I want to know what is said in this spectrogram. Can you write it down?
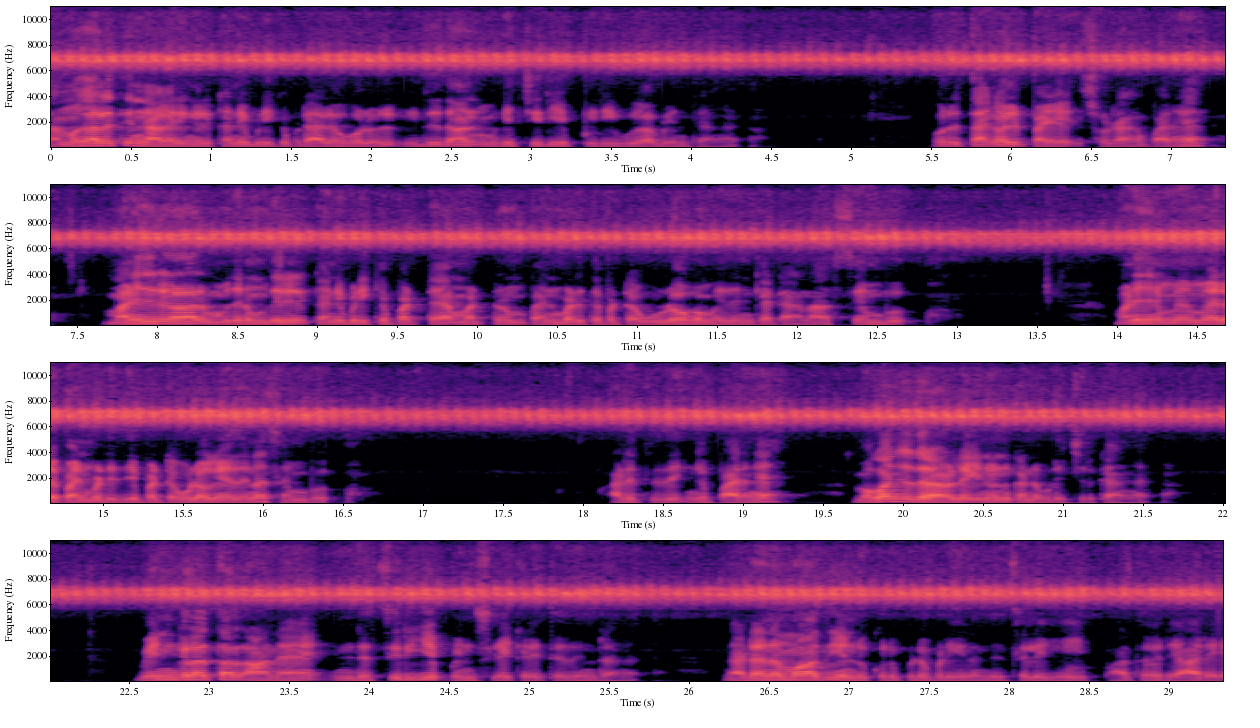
சமகாலத்தின் நகரங்களில் கண்டுபிடிக்கப்பட்ட அளவுகோல்கள் இதுதான் மிகச்சிறிய பிரிவு அப்படின்றாங்க. ஒரு தகவல் பய சொல்கிறாங்க பாருங்கள் மனிதர்களால் முதன் முதலில் கண்டுபிடிக்கப்பட்ட மற்றும் பயன்படுத்தப்பட்ட உலோகம் எதுன்னு கேட்டாங்கன்னா செம்பு. மனிதன் மே- மேலே பயன்படுத்தப்பட்ட உலோகம் எதுனா செம்பு. அடுத்தது இங்கே பாருங்கள் மொகஞ்சதாவில் இன்னொன்று கண்டுபிடிச்சிருக்காங்க. வெண்கலத்தால் ஆன இந்த சிறிய பென்சிலை கிடைத்ததுன்றாங்க. நடனமாது என்று குறிப்பிடப்படுகிற இந்த சிலையை பார்த்தவர் யார்?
